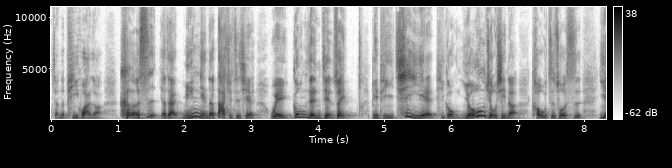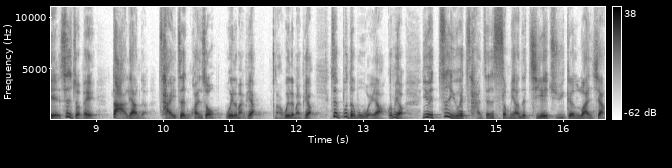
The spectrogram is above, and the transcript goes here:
讲的屁话，知道可是要在明年的大选之前为工人减税。并替企业提供永久性的投资措施，也是准备大量的财政宽松，为了买票啊，为了买票，这不得不为啊，关没有？因为至于会产生什么样的结局跟乱象，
